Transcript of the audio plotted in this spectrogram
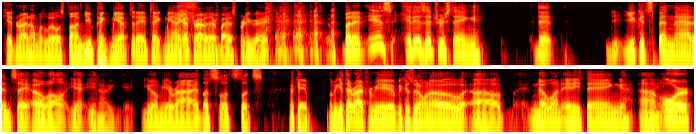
getting right home with Will was fun. You picked me up today to take me, and I got to ride with everybody. It was pretty great. but it is it is interesting that you could spin that and say, oh well, yeah, you know, you owe me a ride. Let's let's let's okay, let me get that ride from you because we don't want to owe uh, no one anything, um, Right. or.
